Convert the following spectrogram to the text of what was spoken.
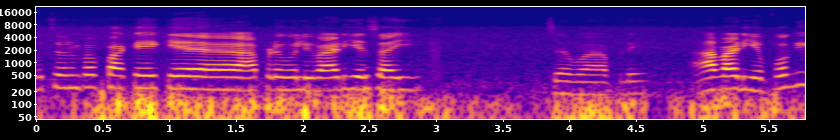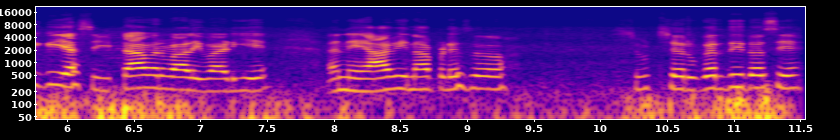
પૂછો ને પપ્પા કહે કે આપણે ઓલી વાડીએ જઈ. જવા આપણે. આ વાડીએ પોગી ગયા છીએ ટાવર વાળી વાડીએ. અને આવીને આપણે જો શૂટ શરૂ કરી દીધો છે.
